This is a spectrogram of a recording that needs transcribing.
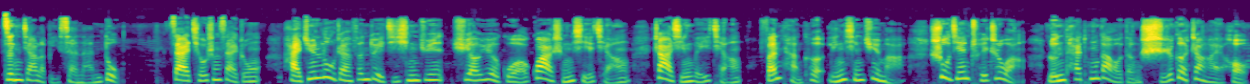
增加了比赛难度。在求生赛中，海军陆战分队急行军需要越过挂绳斜墙、栅形围墙、反坦克菱形巨马、树间垂直网、轮胎通道等十个障碍后，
